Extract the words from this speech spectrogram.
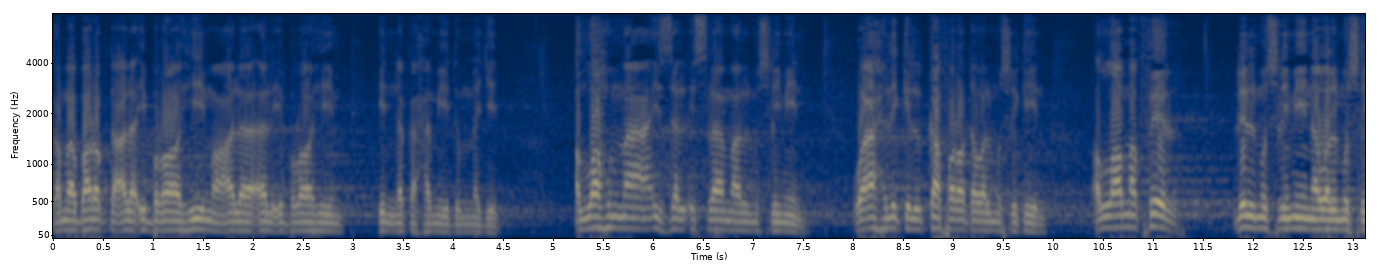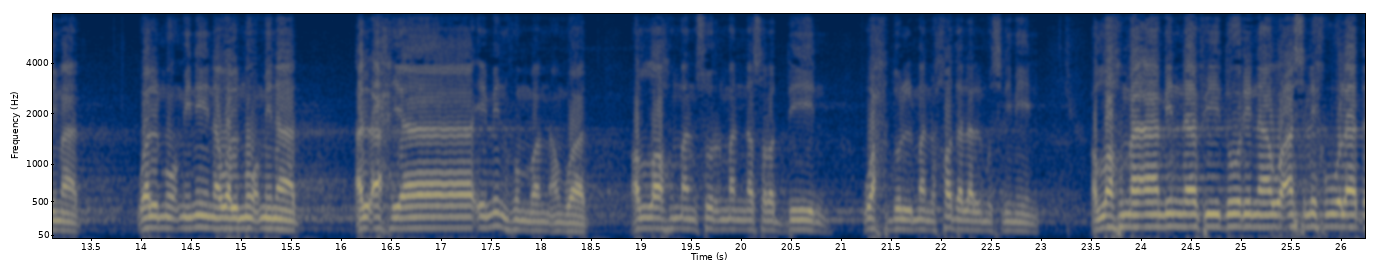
كما باركت على إبراهيم وعلى آل إبراهيم إنك حميد مجيد. اللهم أعز الإسلام والمسلمين. وأهلك الكفرة والمشركين. اللهم اغفر للمسلمين والمسلمات والمؤمنين والمؤمنات الأحياء منهم والأموات. اللهم انصر من نصر الدين واحذل من خذل المسلمين. اللهم آمنا في دورنا وأصلح ولاة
